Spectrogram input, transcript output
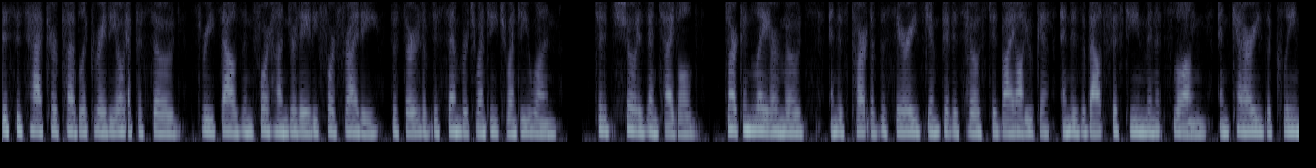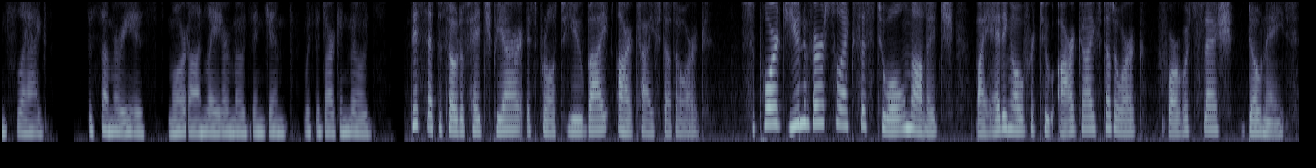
This is Hacker Public Radio episode 3484 Friday, the 3rd of December 2021. Today's show is entitled Darken Layer Modes and is part of the series GIMP. It is hosted by Ahuka and is about 15 minutes long and carries a clean flag. The summary is more on layer modes in GIMP with the darken modes. This episode of HPR is brought to you by archive.org. Support universal access to all knowledge by heading over to archive.org forward slash donate.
